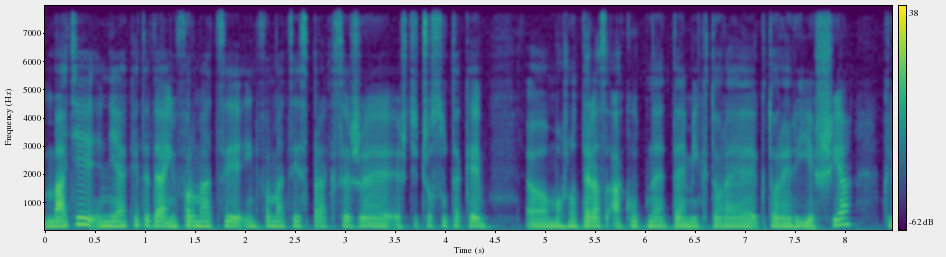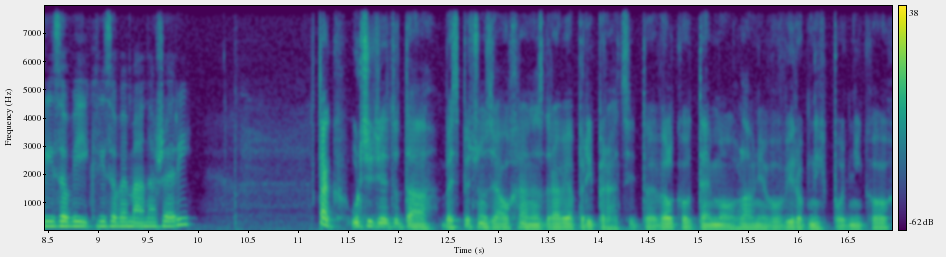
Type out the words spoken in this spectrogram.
máte nejaké teda informácie, informácie z praxe, že ešte čo sú také uh, možno teraz akutné témy, ktoré, ktoré riešia krízoví, krízové manažéry? Tak, určite je to tá bezpečnosť a ochrana zdravia pri práci. To je veľkou témou hlavne vo výrobných podnikoch.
